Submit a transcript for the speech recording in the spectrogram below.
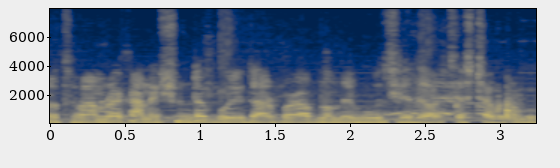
প্রথমে আমরা কানেকশনটা করি তারপর আপনাদের বুঝিয়ে দেওয়ার চেষ্টা করব।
